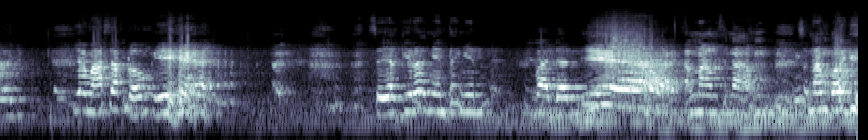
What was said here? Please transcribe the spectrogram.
lagi ya masak dong iya Saya kira ngentengin badan. Iya. Senam senam senam pagi.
